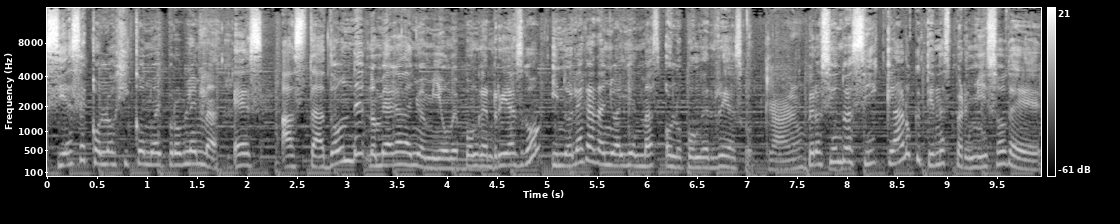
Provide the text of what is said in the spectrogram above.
si es ecológico, no hay problema. Es hasta dónde no me haga daño a mí o me ponga en riesgo y no le haga daño a alguien más o lo ponga en riesgo. Claro. Pero siendo así, claro que tienes permiso de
